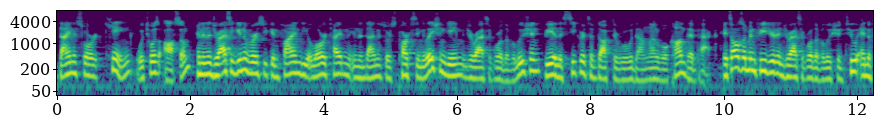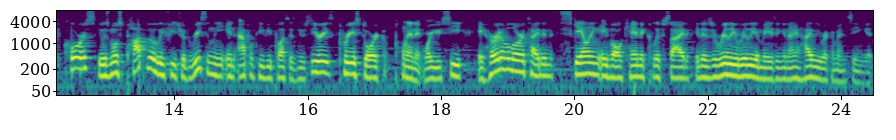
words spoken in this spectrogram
Dinosaur King, which was awesome. And in the Jurassic universe, you can find the Olorotitan in the Dinosaur Park Simulation game Jurassic World Evolution via the Secrets of Dr. Wu downloadable content pack. It's also been featured in Jurassic World Evolution 2, and of course, it was most popularly featured recently in Apple TV Plus's new series, Prehistoric Planet, where you see a herd of Olorotitan scaling a volcanic cliffside. It is really, really amazing, and I highly recommend seeing it.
